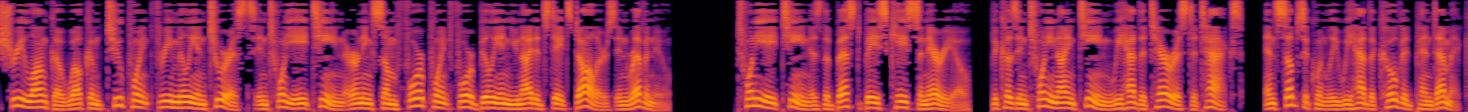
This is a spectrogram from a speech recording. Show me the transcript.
Sri Lanka welcomed 2.3 million tourists in 2018 earning some 4.4 billion United States dollars in revenue. 2018 is the best base case scenario because in 2019 we had the terrorist attacks and subsequently we had the COVID pandemic.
